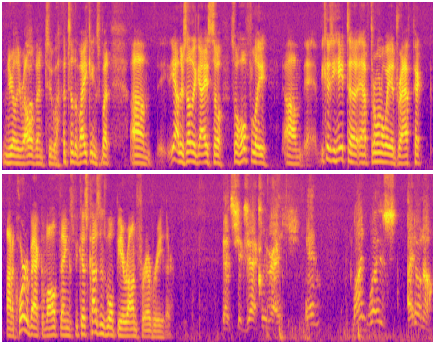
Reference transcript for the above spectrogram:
nearly relevant to uh, to the Vikings. But um, yeah, there's other guys. So so hopefully, um, because you hate to have thrown away a draft pick on a quarterback of all things, because Cousins won't be around forever either. That's exactly right. And mine was I don't know.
